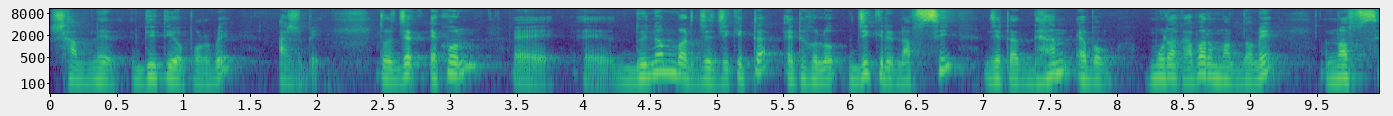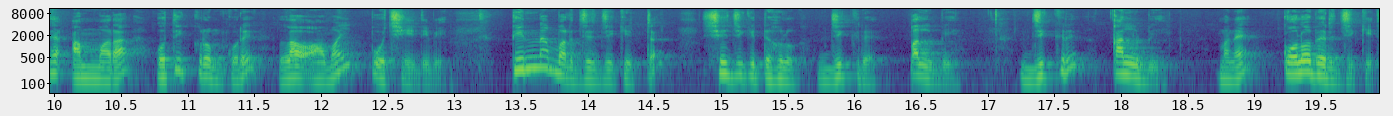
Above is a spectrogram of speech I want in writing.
সামনের দ্বিতীয় পর্বে আসবে। তো যে এখন দুই নম্বর যে জিকিরটা, এটা হলো জিকিরে নাফসি, যেটা ধ্যান এবং মোরাকাবার মাধ্যমে নফসে আম্মারা অতিক্রম করে লাও আমায় পৌঁছিয়ে দিবে। তিন নম্বর যে জিকিরটা, সেই জিকিরটা হলো জিক্রে কালবি। জিক্রে কালবি মানে কলবের জিকির।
